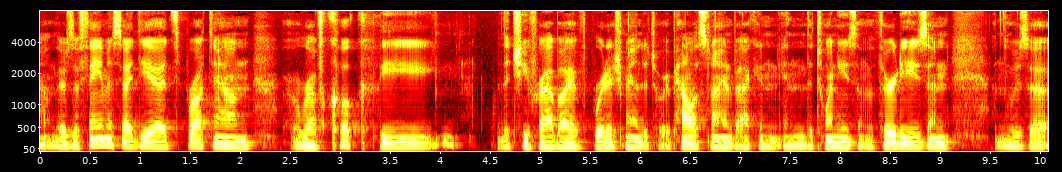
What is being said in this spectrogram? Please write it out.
Um, there's a famous idea, it's brought down Rav Kook, the the chief rabbi of British Mandatory Palestine back in, in the 20s and the 30s, and he was a,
